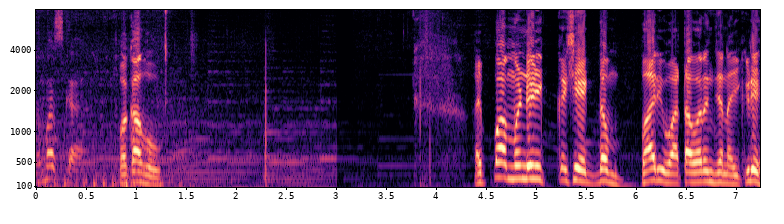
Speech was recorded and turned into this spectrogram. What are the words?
नमस्कार. पका भाऊ. अप्पा मंडळी कशी एकदम भारी वातावरण जे ना इकडे.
